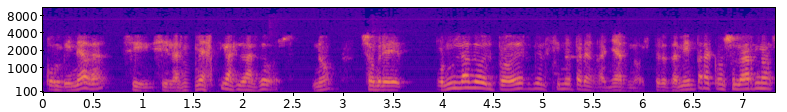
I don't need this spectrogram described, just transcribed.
combinada, si, si las mezclas las dos, ¿no? Sobre, por un lado, el poder del cine para engañarnos, pero también para consolarnos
